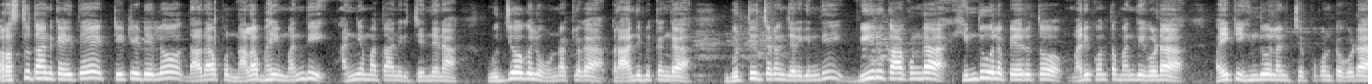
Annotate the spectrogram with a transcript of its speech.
ప్రస్తుతానికైతే టీటీడీలో దాదాపు నలభై మంది అన్యమతానికి చెందిన ఉద్యోగులు ఉన్నట్లుగా ప్రాథమికంగా గుర్తించడం జరిగింది. వీరు కాకుండా హిందువుల పేరుతో మరికొంతమంది కూడా పైకి హిందువులని చెప్పుకుంటూ కూడా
